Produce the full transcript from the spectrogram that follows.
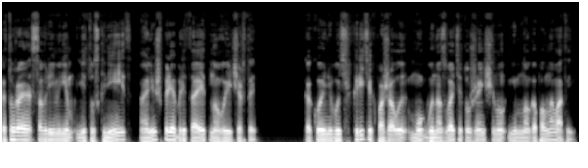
которая со временем не тускнеет, а лишь приобретает новые черты. Какой-нибудь критик, пожалуй, мог бы назвать эту женщину немного полноватой.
